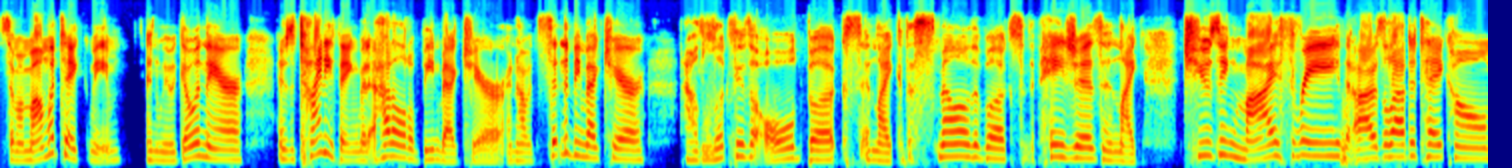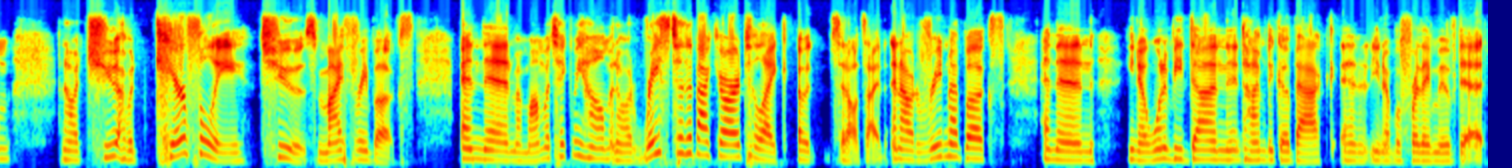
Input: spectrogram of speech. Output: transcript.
so my mom would take me and we would go in there. It was a tiny thing, but it had a little beanbag chair. And I would sit in the beanbag chair I would look through the old books and like the smell of the books and the pages and like choosing my three that I was allowed to take home. And I would choose, I would carefully choose my three books. And then my mom would take me home and I would race to the backyard to like, I would sit outside and I would read my books and then, you know, want to be done in time to go back and, you know, before they moved it.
